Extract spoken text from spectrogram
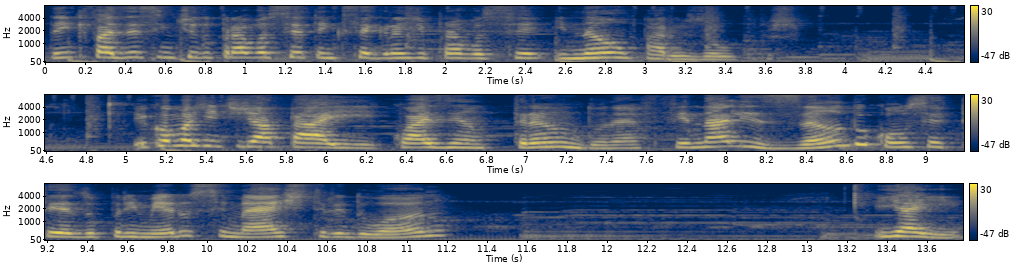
Tem que fazer sentido para você, tem que ser grande para você e não para os outros. E como a gente já está aí quase entrando, né, finalizando com certeza o primeiro semestre do ano. E aí?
